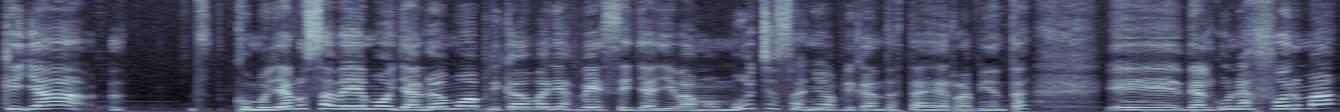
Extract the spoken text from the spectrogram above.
que ya como ya lo sabemos, ya lo hemos aplicado varias veces, ya llevamos muchos años aplicando estas herramientas, eh, de alguna forma,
